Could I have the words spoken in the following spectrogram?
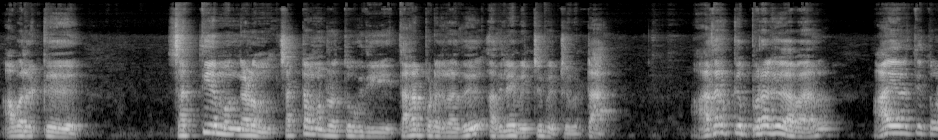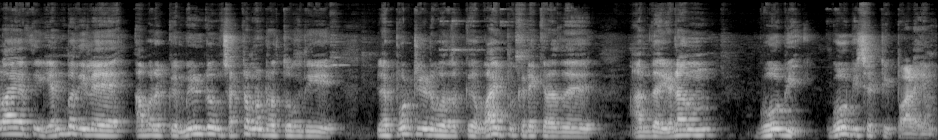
அவருக்கு சத்தியமங்கலம் சட்டமன்ற தொகுதி தரப்படுகிறது அதிலே வெற்றி பெற்று விட்டார் அதற்கு பிறகு அவர் ஆயிரத்தி தொள்ளாயிரத்தி எண்பதிலே அவருக்கு மீண்டும் சட்டமன்ற தொகுதியில் போட்டியிடுவதற்கு வாய்ப்பு கிடைக்கிறது. அந்த இடம் கோபி கோபி செட்டிப்பாளையம்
